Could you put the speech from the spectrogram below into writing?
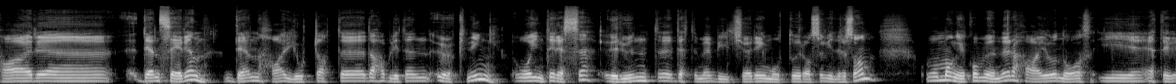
har, eh, den serien den har gjort at det har blitt en økning og interesse rundt dette med bilkjøring, motor osv. Så sånn. Mange kommuner har jo nå i, etter,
